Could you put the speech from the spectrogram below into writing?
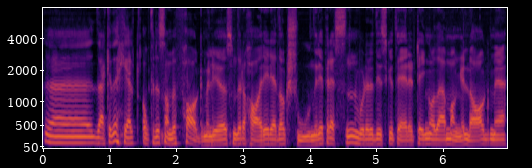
Eh, Det er ikke det helt alltid det samme fagmiljøet som dere har i redaksjoner i pressen, hvor dere diskuterer ting og det er mange lag med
